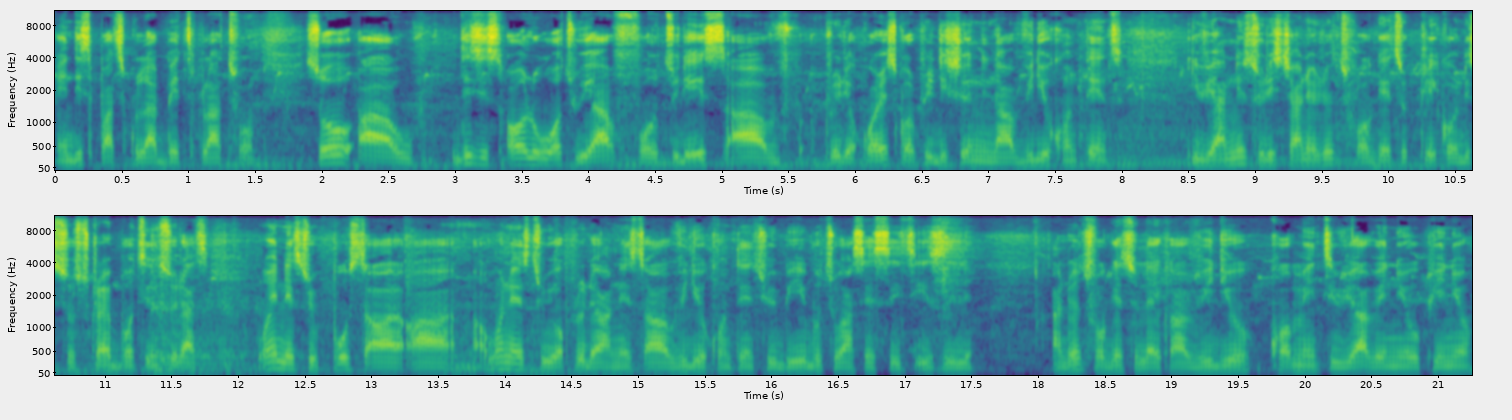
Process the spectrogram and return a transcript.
in this particular bet platform. So uh, this is all what we have for today's uh, correct score prediction in our video content. If you are new to this channel don't forget to click on the subscribe button so that when next we post our, our when next we upload our next our video content you'll be able to access it easily. And don't forget to like our video comment if you have any opinion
